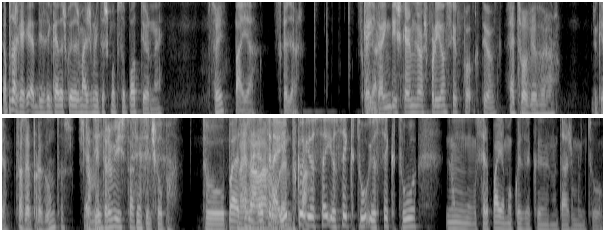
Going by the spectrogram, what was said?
Apesar que é- dizem que é das coisas mais bonitas que uma pessoa pode ter, não é? Sim, Pá, já, se calhar. Se Quem calhar. tem diz que é a melhor experiência que que teve. é a tua vez agora. O quê? Fazer perguntas. Isto É é uma ti? entrevista. Sim, sim, desculpa. Tu, pá, a Não és cena- nada a cena é, eu, porque pá. eu sei, eu sei que tu, eu sei que tu num, ser pai é uma coisa que não estás muito.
